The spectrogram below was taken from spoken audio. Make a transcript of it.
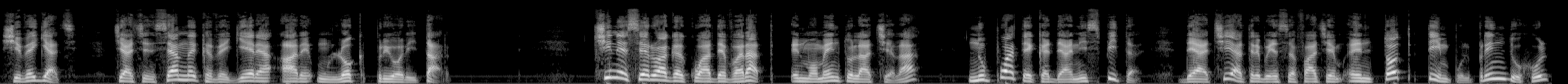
și vegheați, ceea ce înseamnă că vegherea are un loc prioritar. Cine se roagă cu adevărat în momentul acela, nu poate cădea în ispită. De aceea trebuie să facem în tot timpul, prin Duhul,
